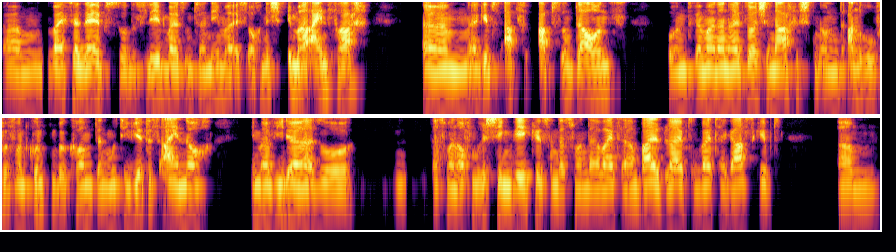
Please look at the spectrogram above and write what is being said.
Ähm, du weißt ja selbst, so das Leben als Unternehmer ist auch nicht immer einfach. Ähm, da gibt's Up, Ups und Downs. Und wenn man dann halt solche Nachrichten und Anrufe von Kunden bekommt, dann motiviert es einen auch immer wieder, also dass man auf dem richtigen Weg ist und dass man da weiter am Ball bleibt und weiter Gas gibt. Ähm,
